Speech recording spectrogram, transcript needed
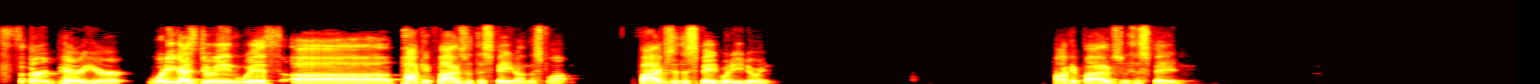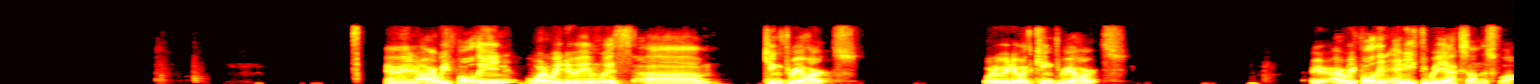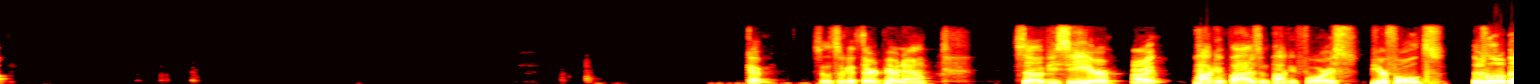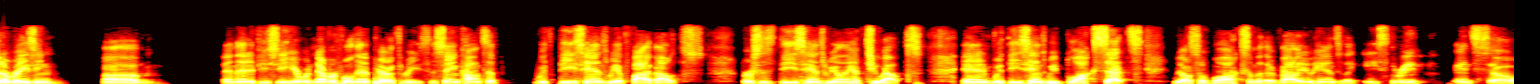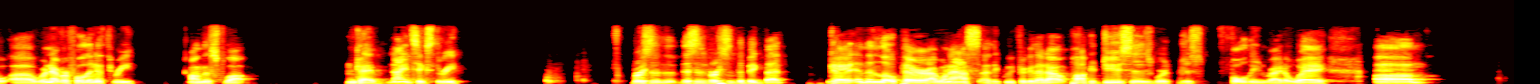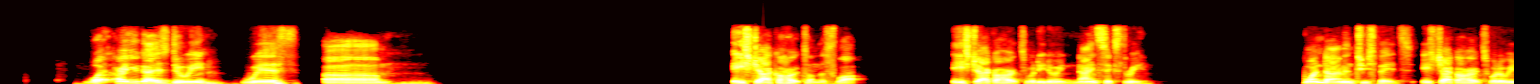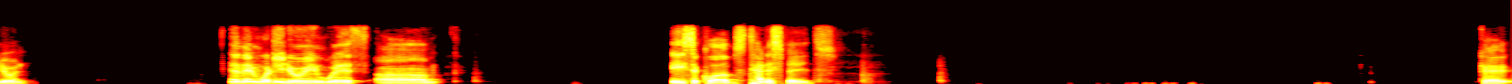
third pair here. What are you guys doing with uh, pocket fives with the spade on this flop? Fives with a spade. What are you doing? Pocket fives with a spade. And then are we folding, what are we doing with um, king three of hearts? What are we doing with king three of hearts? Are, are we folding any 3x on this flop? Okay, so let's look at third pair now. So if you see here, all right, pocket fives and pocket fours, pure folds. There's a little bit of raising. Um, and then if you see here, we're never folding a pair of threes. The same concept with these hands, we have five outs versus these hands, we only have two outs. And with these hands, we block sets. We also block some of their value hands like ace three. And so uh, we're never folding a three on this flop. Okay, nine, six, three. Versus the, this is versus the big bet. Okay, and then low pair, I want to ask, I think we figured that out. Pocket deuces, we're just folding right away. Um, what are you guys doing with um, ace jack of hearts on the flop? Ace jack of hearts, what are you doing? Nine six three. One diamond, two spades. Ace jack of hearts, what are we doing? And then what are you doing with um, ace of clubs, ten of spades? Okay,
